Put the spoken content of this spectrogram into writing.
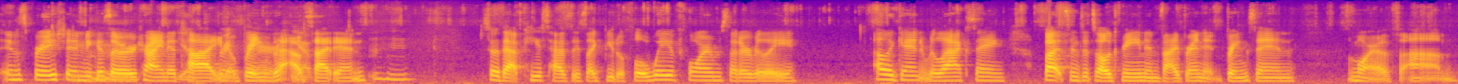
inspiration because they were trying to tie, you know, Mm-hmm. bring there. the Yep. Mm-hmm. So, that piece has these like beautiful waveforms that are really elegant, and relaxing. But since it's all green and vibrant, it brings in more of um,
